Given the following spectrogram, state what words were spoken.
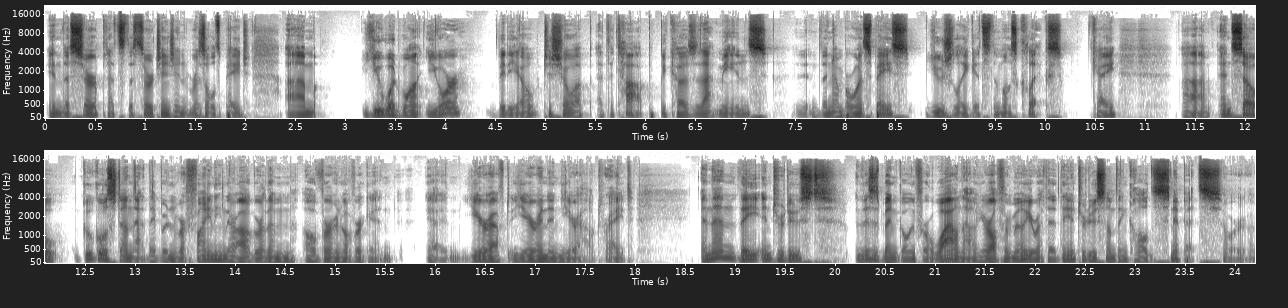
in the SERP, that's the search engine results page, um, you would want your video to show up at the top because that means the number one space usually gets the most clicks. Okay. Um, and so Google's done that. They've been refining their algorithm over and over again year after year in and year out, right? And then they introduced, this has been going for a while now, you're all familiar with it. They introduced something called snippets or uh,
